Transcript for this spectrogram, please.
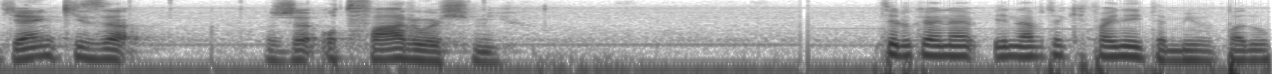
Dzięki za, że otwarłeś mi. Tylko jedna- nawet taki fajny item mi wypadł.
